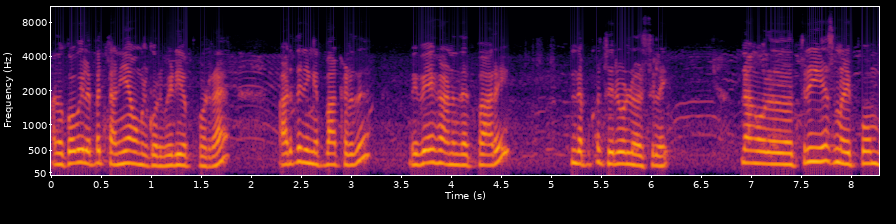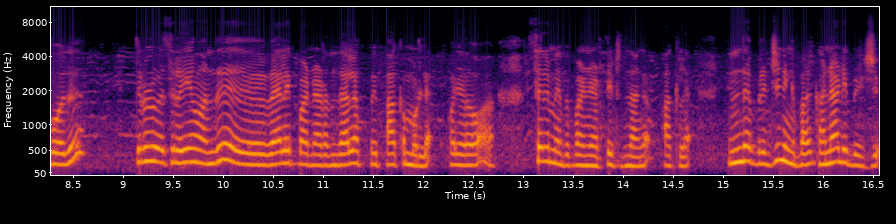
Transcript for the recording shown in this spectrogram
அந்த கோவிலை போய் தனியாக உங்களுக்கு ஒரு வீடியோ போடுறேன். அடுத்து நீங்கள் பார்க்குறது விவேகானந்தர் பாறை. இந்த பக்கம் திருவள்ளுவர் சிலை. நாங்கள் ஒரு த்ரீ இயர்ஸ் முன்னாடி போகும்போது திருவள்ளுவர் வந்து வேலைப்பாடு நடந்ததால் போய் பார்க்க முடில கொஞ்சம் சீரமைப்பு பண்ணி நடத்திட்டு இருந்தாங்க. பார்க்கல. இந்த பிரிட்ஜு நீங்கள் பார்க்க கண்ணாடி பிரிட்ஜு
